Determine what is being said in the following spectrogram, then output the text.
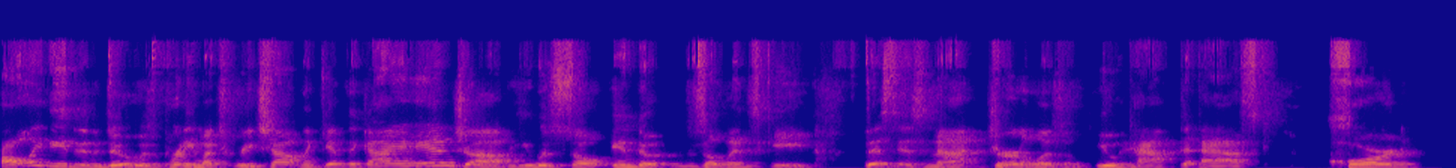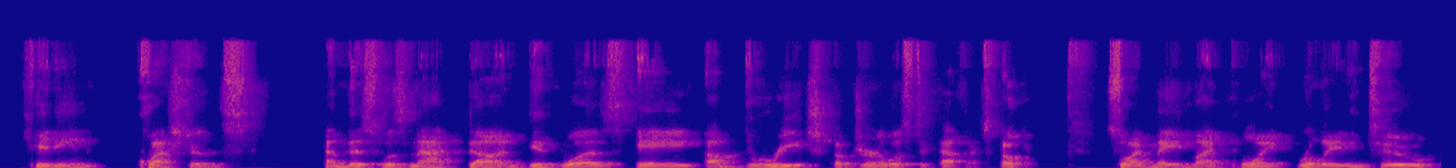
all he needed to do was pretty much reach out and give the guy a hand job. He was so into Zelensky. This is not journalism. You have to ask hard hitting questions. And this was not done. It was a, a breach of journalistic ethics. Okay. So I've made my point relating to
